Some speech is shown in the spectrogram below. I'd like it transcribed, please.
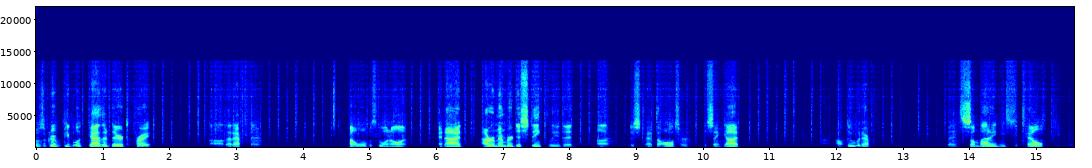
there was a group of people gathered there to pray uh, that afternoon about what was going on, and I I remember distinctly that uh, just at the altar, just saying, God, I'll do whatever. That somebody needs to tell people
